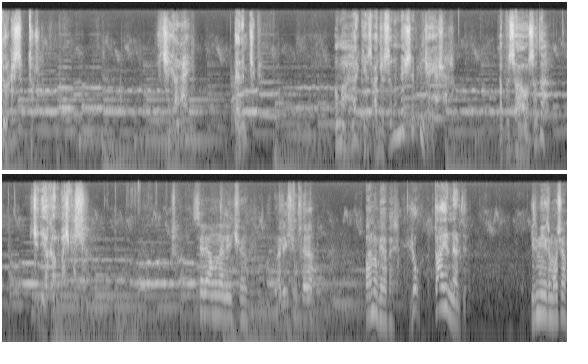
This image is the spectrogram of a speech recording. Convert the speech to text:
Dur kızım dur. İçi yanay. Benim gibi. Ama herkes acısını meşrebince yaşar. Kapı sağ olsa da içini yakan başkası. Selamun aleyküm. Aleykümselam. Var mı bir haber? Yok, Tahir nerede? Bilmiyorum hocam.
